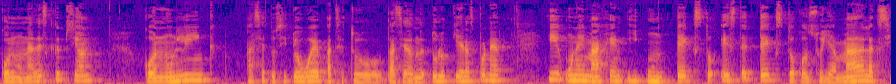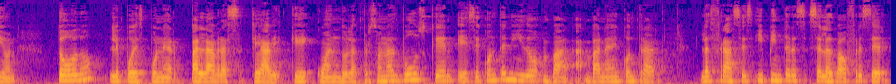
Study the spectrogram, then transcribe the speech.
con una descripción con un link hacia tu sitio web, hacia, tu, hacia donde tú lo quieras poner, y una imagen y un texto. Este texto con su llamada a la acción, todo le puedes poner palabras clave que cuando las personas busquen ese contenido van a encontrar las frases y Pinterest se las va a ofrecer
